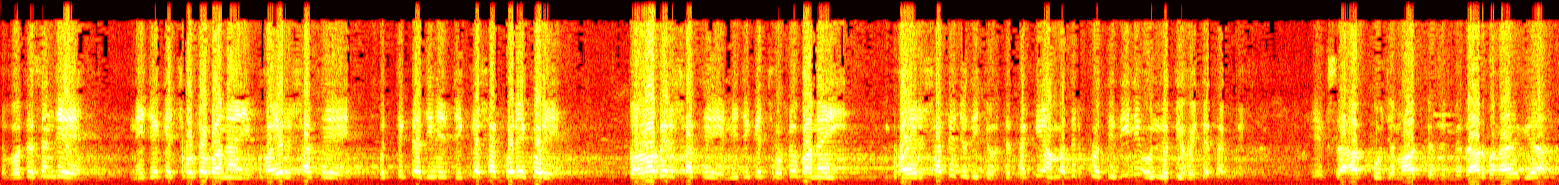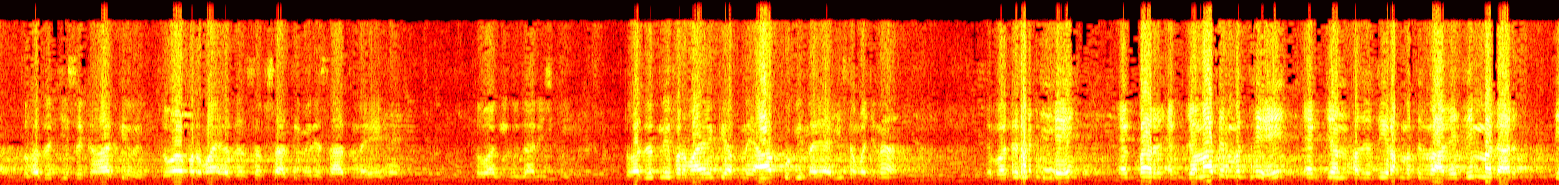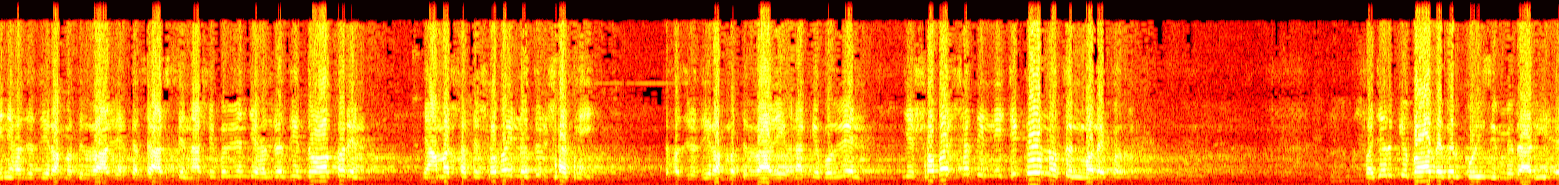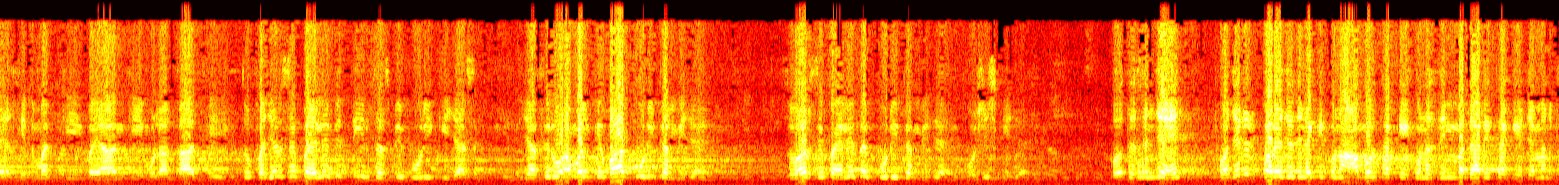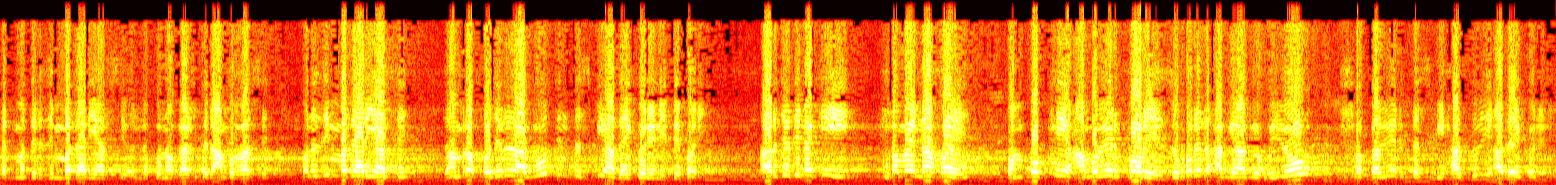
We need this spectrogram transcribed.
তো বলতেছেন যে নিজেকে ছোট বানাই ভয়ের সাথে প্রত্যেকটা জিনিস জিজ্ঞাসা করে করে তলবের সাথে নিজেকে ছোট বানাই ভয়ের সাথে যদি চলতে থাকে আমাদের প্রতিদিনই উন্নতি হইতে থাকবে। ایک صاحب کو جماعت کا ذمہ دار بنایا گیا۔ تو حضرت جی سے کہا کہ دعا فرمائے حضرت سب ساتھی میرے ساتھ نئے ہیں دعا کی گزارش کی۔ تو حضرت نے فرمایا کہ اپنے آپ کو بھی نیا ہی سمجھنا۔ جی، ایک بار ایک جن মধ্যে একজন হজরত রহমতুল্লাহ ذمہ জিম্মাদার তিনি হজরত রহমতুল্লাহ আলীর কাছে আসছেন، আসে বললেন যে হজরত দোয়া করেন যে আমার সাথে সবাই নতুন সাথী। তো হজরত রহমতুল্লাহ আলী ওনাকে বললেন যে، সবার সাথে নিজেকেও নতুন মনে করো। فجر کے بعد اگر کوئی ذمہ داری ہے، خدمت کی، بیان کی، ملاقات کی، تو فجر سے پہلے بھی تین تسبیح پوری کی جا سکتی ہے یا پھر وہ عمل کے بعد پوری کر لی جائے۔ ظہر سے پہلے تک پوری کر لی جائے، کوشش کی جائے۔ بہت سنجے ফজরের পরে যদি নাকি কোনো আমল থাকে, কোনো জিম্মাদারি থাকে, যেমন খেদমতের জিম্মাদারি আছে, অন্য কোনো গাছের আমল আছে, কোনো জিম্মাদারি আছে, তো আমরা ফজরের আগেও তিন তসবি আদায় করে নিতে পারি। আর যদি নাকি সময় না হয়, কমপক্ষে আমলের পরে, জোহরের আগে আগে হইলেও সকালের তসবি তসবিহাতগুলি আদায় করে নি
